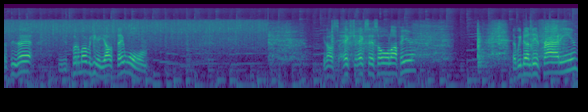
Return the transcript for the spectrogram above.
Let's do that. You just put them over here, y'all. Stay warm. Get all this extra excess oil off here that we done did fried in.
